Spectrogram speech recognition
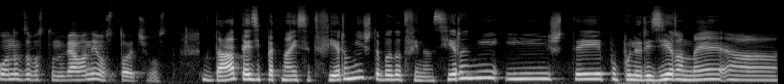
планът за възстановяване и устойчивост. Да, тези 15 фирми ще бъдат финансирани и ще популяризираме а,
